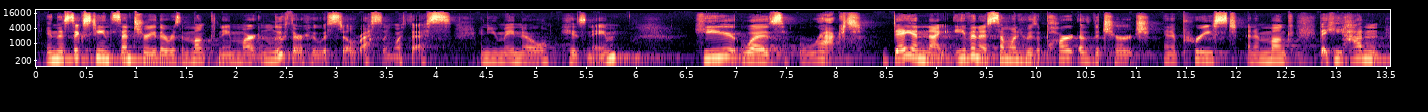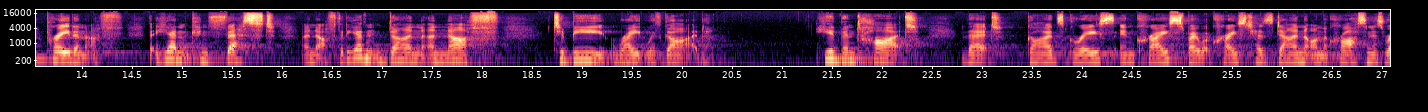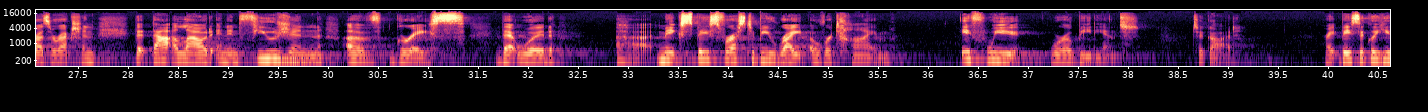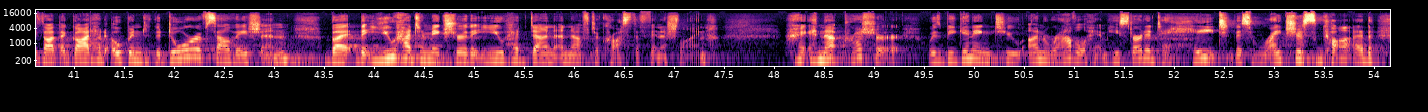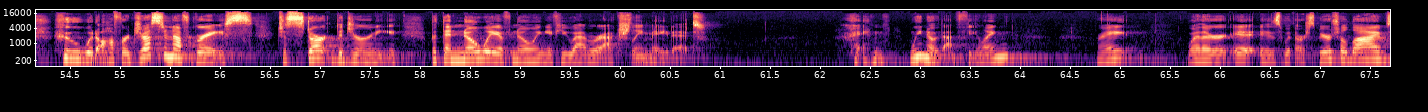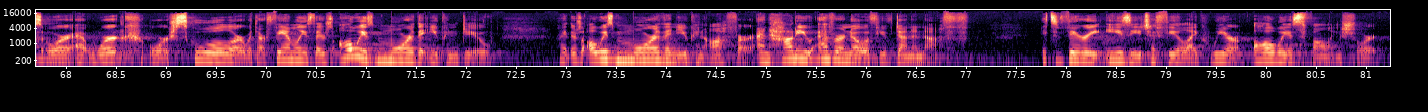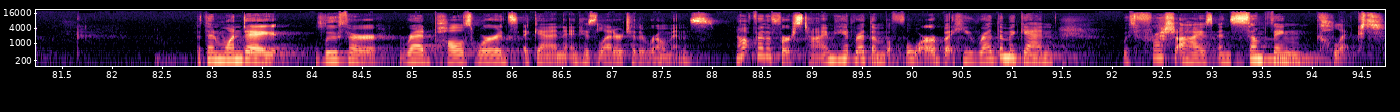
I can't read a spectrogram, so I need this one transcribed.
In the 16th century, there was a monk named Martin Luther who was still wrestling with this, and you may know his name. He was wrecked day and night, even as someone who was a part of the church and a priest and a monk, that he hadn't prayed enough, that he hadn't confessed enough, that he hadn't done enough to be right with God. He had been taught that God's grace in Christ by what Christ has done on the cross and his resurrection, that that allowed an infusion of grace that would uh, make space for us to be right over time if we were obedient to God. Right? Basically, he thought that God had opened the door of salvation, but that you had to make sure that you had done enough to cross the finish line. Right? And that pressure was beginning to unravel him. He started to hate this righteous God who would offer just enough grace to start the journey, but then no way of knowing if you ever actually made it. Right? We know that feeling, right? Whether it is with our spiritual lives or at work or school or with our families, there's always more that you can do. Right? There's always more than you can offer. And how do you ever know if you've done enough? It's very easy to feel like we are always falling short. But then one day, Luther read Paul's words again in his letter to the Romans. Not for the first time, he had read them before, but he read them again with fresh eyes and something clicked.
